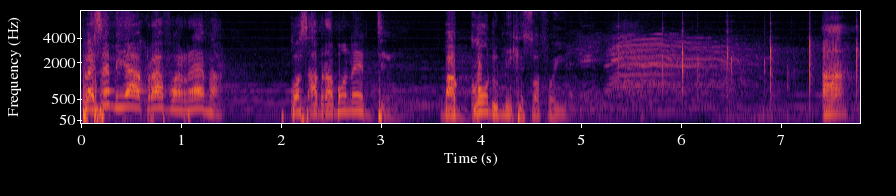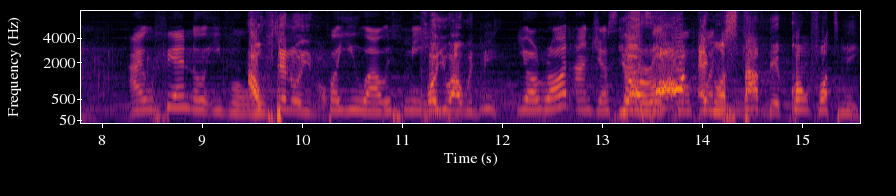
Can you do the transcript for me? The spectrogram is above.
person me ya cry forever. Because Abraham not dead, but God will make it so for you. Uh-huh. I will fear no evil. I will fear no evil. For you are with me. For you are with me. Your rod and your staff. Your they rod comfort and your me. staff they comfort me.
